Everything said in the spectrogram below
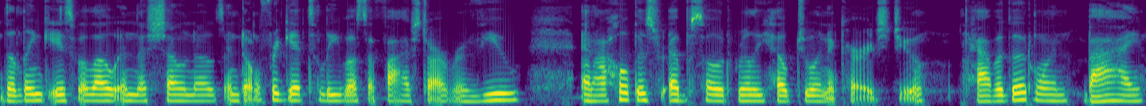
The link is below in the show notes. And don't forget to leave us a five star review. And I hope this episode really helped you and encouraged you. Have a good one. Bye.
